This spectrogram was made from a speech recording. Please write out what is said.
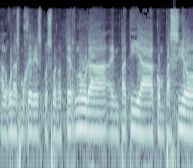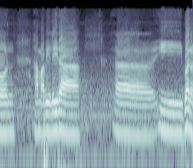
algunas mujeres, pues bueno, ternura, empatía, compasión, amabilidad. Uh, y bueno,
